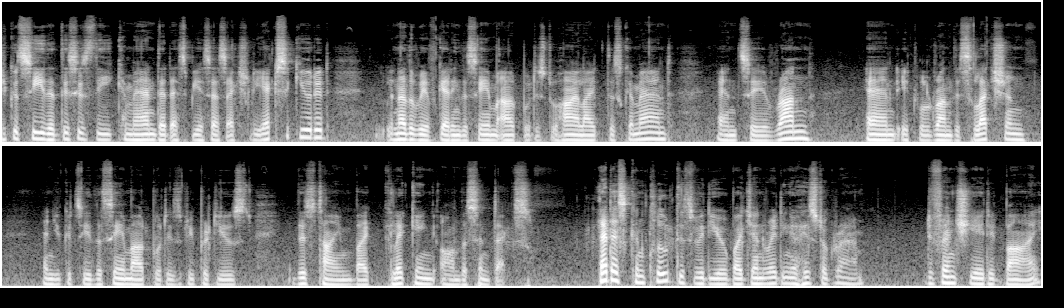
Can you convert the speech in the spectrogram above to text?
you could see that this is the command that SPSS actually executed. Another way of getting the same output is to highlight this command and say run and it will run the selection and you could see the same output is reproduced this time by clicking on the syntax. Let us conclude this video by generating a histogram differentiated by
